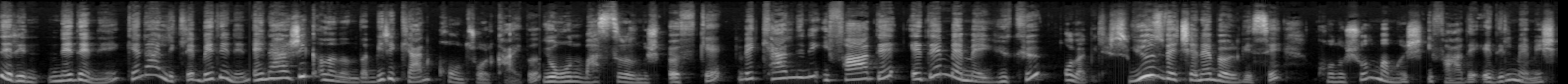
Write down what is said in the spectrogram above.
derin nedeni genellikle bedenin enerjik alanında biriken kontrol kaybı, yoğun bastırılmış öfke ve kendini ifade edememe yükü olabilir. Yüz ve çene bölgesi konuşulmamış, ifade edilmemiş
